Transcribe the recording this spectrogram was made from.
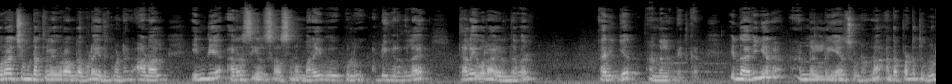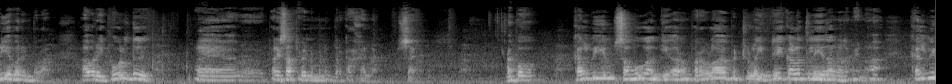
ஊராட்சி மன்ற தலைவராக இருந்தால் கூட எதுக்க மாட்டாங்க. ஆனால் இந்திய அரசியல் சாசனம் மறைவு குழு அப்படிங்கிறதுல தலைவராக இருந்தவர் அறிஞர் அண்ணல் அம்பேத்கர். இந்த அறிஞர் அண்ணல் ஏன் சொல்கிறோம்னா அந்த பட்டத்துக்கு உரியவர் என்பதால் அவரை புகழ்ந்து பறைசாற்ற வேண்டும் என்பதற்காக அல்ல. சரி. அப்போது கல்வியும் சமூக அங்கீகாரம் பரவலாக பெற்றுள்ள இன்றைய காலத்திலேயே தான் நிலைமைனா கல்வி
